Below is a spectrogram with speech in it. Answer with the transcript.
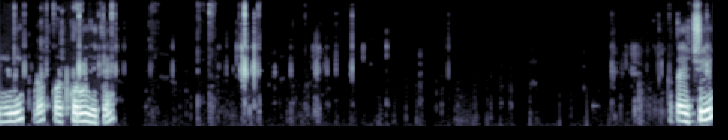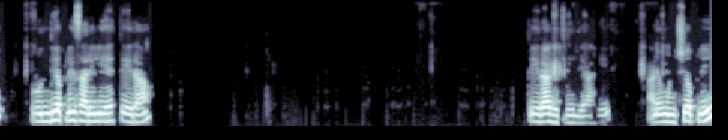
तर हे मी थोडं कट करून घेते. आता याची रुंदी आपली झालेली आहे तेरा. तेरा घेतलेली आहे आणि उंची आपली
